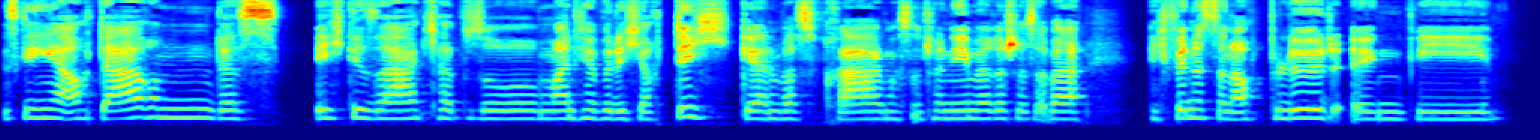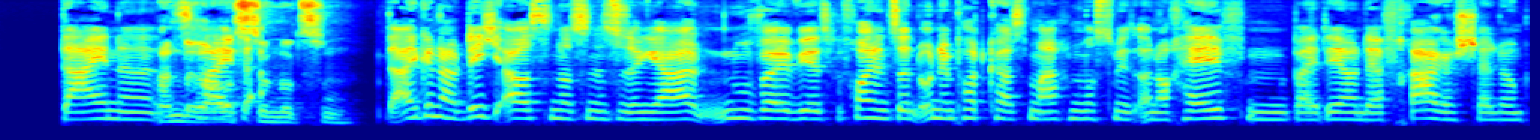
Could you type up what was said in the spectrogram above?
Es ging ja auch darum, dass ich gesagt habe, so manchmal würde ich auch dich gern was fragen, was unternehmerisches, aber ich finde es dann auch blöd irgendwie deine Andere Zeit auszunutzen. Genau, dich auszunutzen, dass du ja, nur weil wir jetzt befreundet sind und den Podcast machen, musst du mir jetzt auch noch helfen bei der und der Fragestellung.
